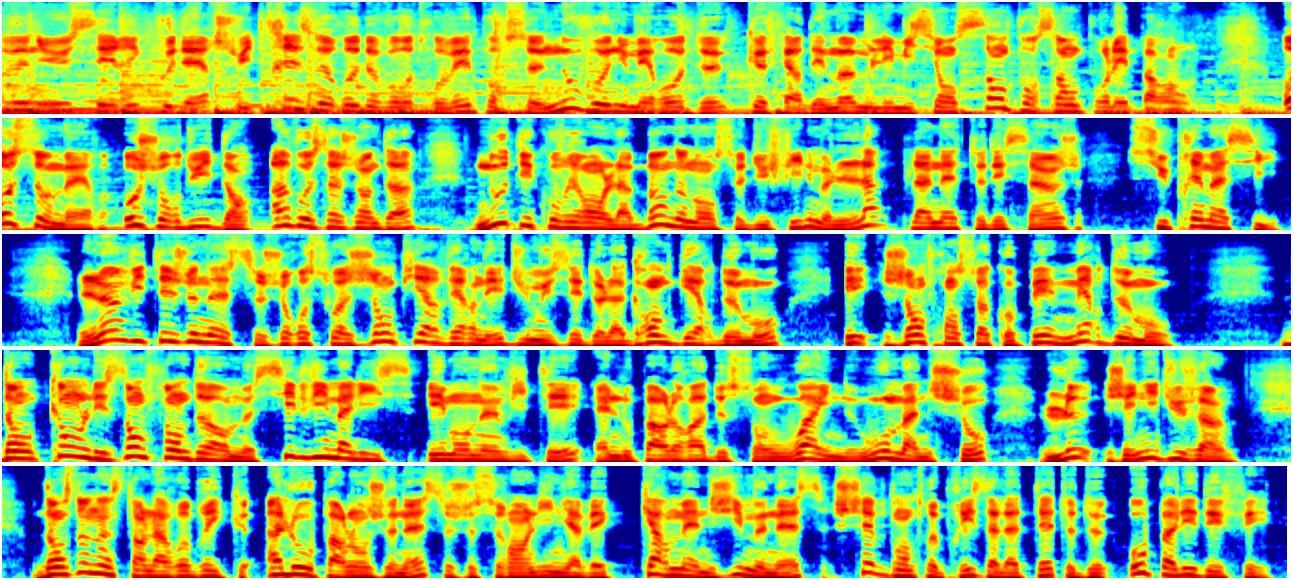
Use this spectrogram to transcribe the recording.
bienvenue, c'est Eric Couder. Je suis très heureux de vous retrouver pour ce nouveau numéro de Que faire des mômes, l'émission 100% pour les parents. Au sommaire, aujourd'hui dans À vos agendas, nous découvrirons la bande-annonce du film La planète des singes, Suprématie. L'invité jeunesse, je reçois Jean-Pierre Vernet du musée de la Grande Guerre de Meaux et Jean-François Copé, maire de Meaux. Dans Quand les enfants dorment, Sylvie Malice est mon invitée. Elle nous parlera de son Wine Woman Show, le génie du vin. Dans un instant, la rubrique Allô, parlons jeunesse. Je serai en ligne avec Carmen Jimenez, chef d'entreprise à la tête de Haut Palais des Fées.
